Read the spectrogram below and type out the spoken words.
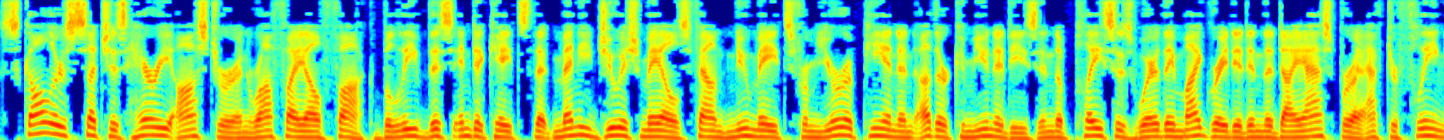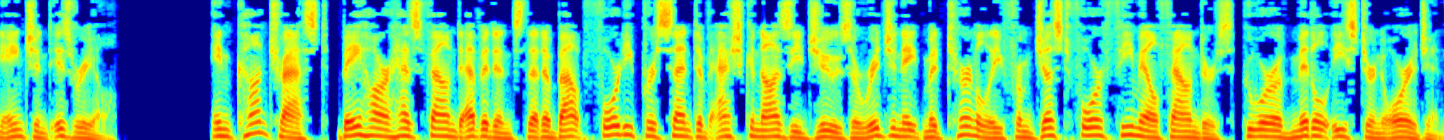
Scholars such as Harry Ostrer and Raphael Falk believe this indicates that many Jewish males found new mates from European and other communities in the places where they migrated in the diaspora after fleeing ancient Israel. In contrast, Behar has found evidence that about 40% of Ashkenazi Jews originate maternally from just four female founders, who were of Middle Eastern origin.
